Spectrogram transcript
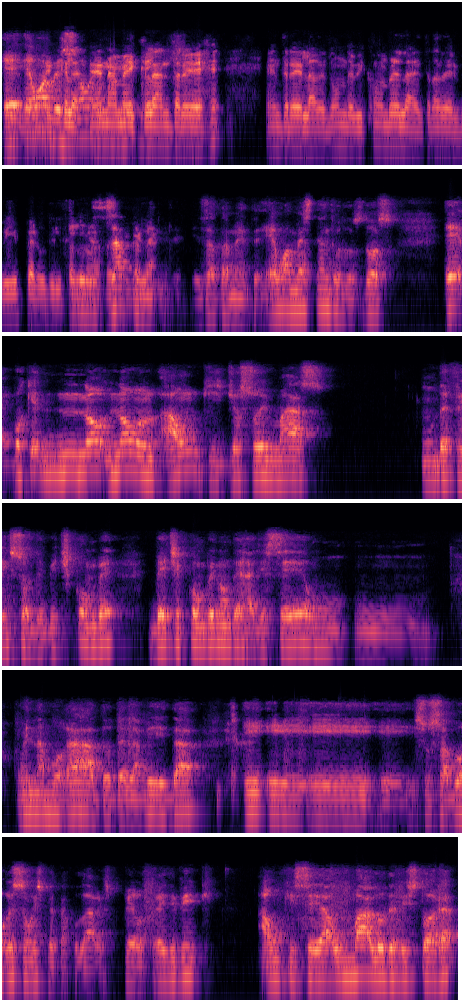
É, é uma versão... É uma mescla entre, entre la de Don de Viscombre e la de Trader pero utilizando Exatamente, exatamente. É uma mescla entre os dois. É porque não, não, aunque eu sou mais um defensor de Beachcombe, Betcombe não deixa de ser um, um, um enamorado da vida e, e, e, e, seus sabores são espetaculares. Pero Tredivik, aunque seja o malo da história,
